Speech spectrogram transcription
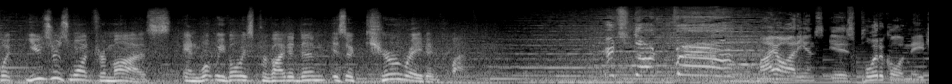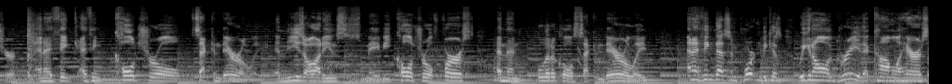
What users want from us, and what we've always provided them, is a curated platform. It's not fair! My audience is political in nature, and I think I think cultural secondarily. And these audiences may be cultural first, and then political secondarily. And I think that's important because we can all agree that Kamala Harris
